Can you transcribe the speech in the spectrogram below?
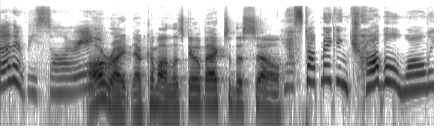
better be sorry. All right, now come on. Let's go back to the cell. Yeah, stop making trouble, Wally.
